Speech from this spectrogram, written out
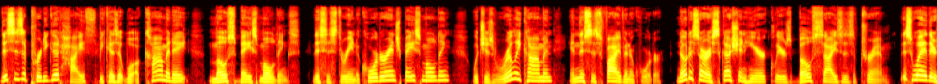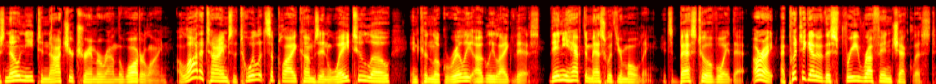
This is a pretty good height because it will accommodate most base moldings. This is three and a quarter inch base molding, which is really common, and this is five and a quarter. Notice our escutcheon here clears both sizes of trim. This way there's no need to notch your trim around the water line. A lot of times the toilet supply comes in way too low and can look really ugly like this. Then you have to mess with your molding. It's best to avoid that. Alright, I put together this free rough-in checklist.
